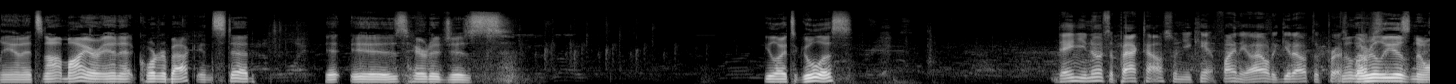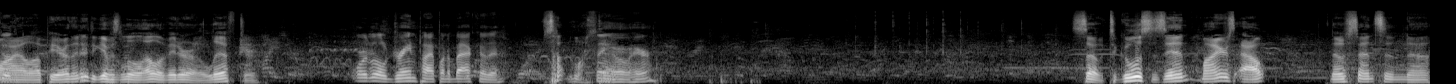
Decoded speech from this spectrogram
And it's not Meyer in at quarterback. Instead, it is Heritage's Eli Tagulis. Dane, you know it's a packed house when you can't find the aisle to get out the press No, there really is no aisle up here. They need to give us a little elevator or a lift or Or a little drain pipe on the back of the something like thing that. over here. So Tagulis is in, Myers out. No sense in uh,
